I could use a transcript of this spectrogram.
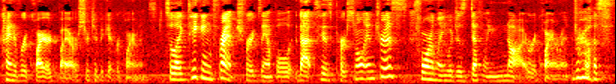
kind of required by our certificate requirements. So, like taking French, for example, that's his personal interest. Foreign language is definitely not a requirement for us.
